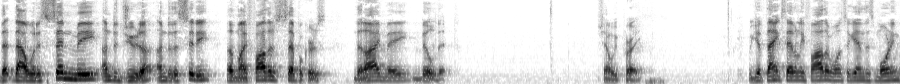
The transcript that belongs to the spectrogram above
that thou wouldest send me unto Judah, unto the city of my father's sepulchres, that I may build it. Shall we pray? We give thanks, Heavenly Father, once again this morning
